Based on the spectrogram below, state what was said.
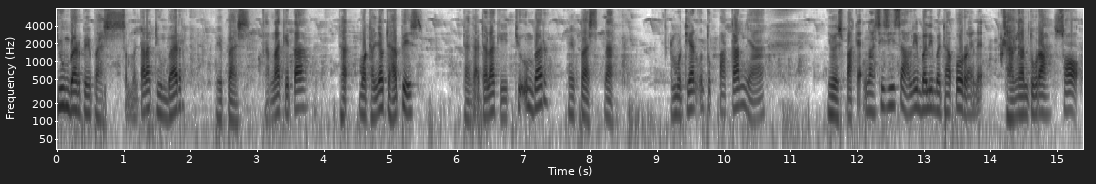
diumbar bebas. Sementara diumbar bebas. Karena kita modalnya udah habis. Udah nggak ada lagi diumbar bebas. Nah kemudian untuk pakannya ya pakai nasi sisa limbah-limbah dapur enek. Jangan turah sok.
